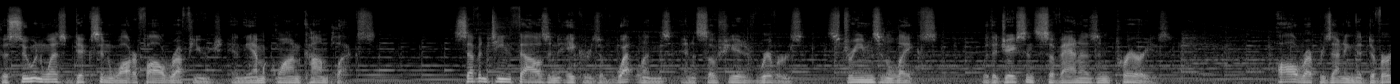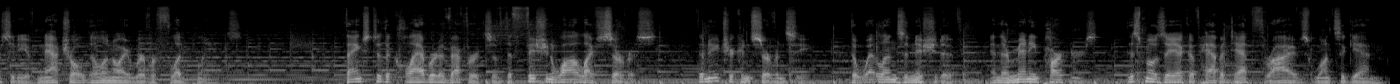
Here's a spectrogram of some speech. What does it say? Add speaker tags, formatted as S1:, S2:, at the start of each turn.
S1: the Sue and Wes Dixon Waterfowl Refuge and the Emiquon Complex. 17,000 acres of wetlands and associated rivers, streams, and lakes, with adjacent savannas and prairies, all representing the diversity of natural Illinois River floodplains. Thanks to the collaborative efforts of the Fish and Wildlife Service, the Nature Conservancy, the Wetlands Initiative, and their many partners, this mosaic of habitat thrives once again.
